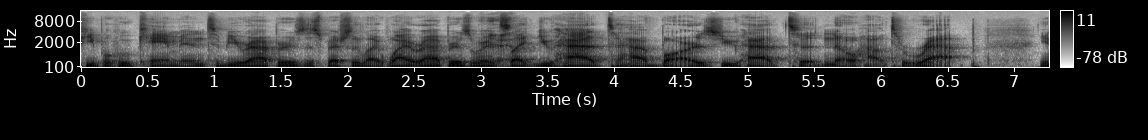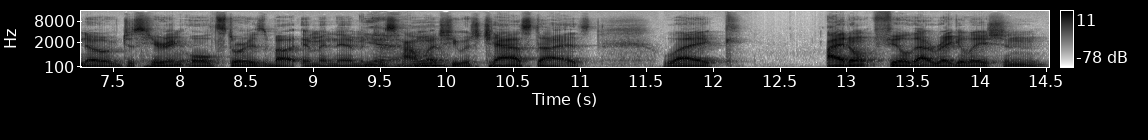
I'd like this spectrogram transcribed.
people who came in to be rappers, especially like white rappers, where it's Yeah. like you had to have bars, you had to know how to rap. You know, just hearing old stories about Eminem and just Yeah. how mm-hmm. much he was chastised. Like, I don't feel that regulation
